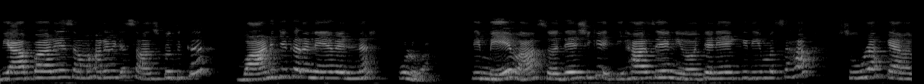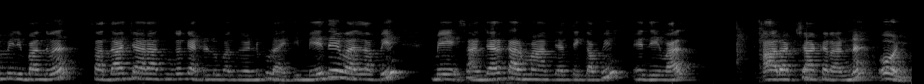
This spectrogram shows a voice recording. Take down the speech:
ව්‍යාපාරයේ සමහර විට සංස්කෘතික වාණිජකරණය වෙන්න පුළුවන්. ඉතින් මේවා ස්වදේශික ඉතිහාසය නියෝජනය කිරීම සහ සූරක් කෑම පිළිබඳව සදාචාරාත්මක ගැටලු මතු වෙන්න පුළුවන්. ඉතින් මේ දේවල් අපි මේ සංචාර කර්මාන්තයත් එක්ක අපි මේ දේවල් ආරක්ෂා කරන්න ඕනේ.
